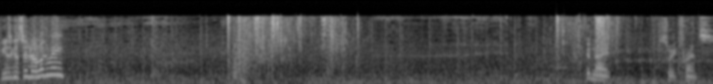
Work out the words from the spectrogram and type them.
You guys gonna sit there look at me? Good night, sweet prince.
